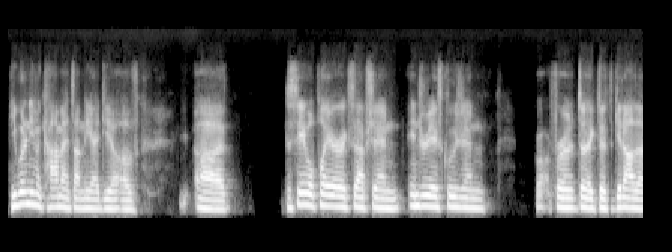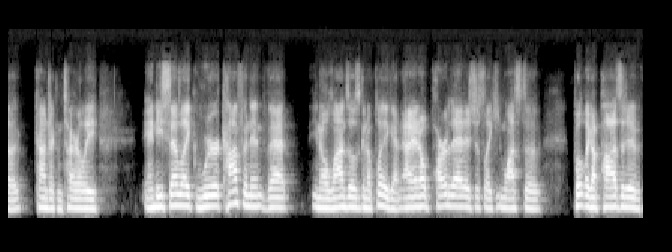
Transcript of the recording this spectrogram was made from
he wouldn't even comment on the idea of uh disabled player exception injury exclusion for to like to get out of the contract entirely and he said like we're confident that you know Lonzo's going to play again and I know part of that is just like he wants to put like a positive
